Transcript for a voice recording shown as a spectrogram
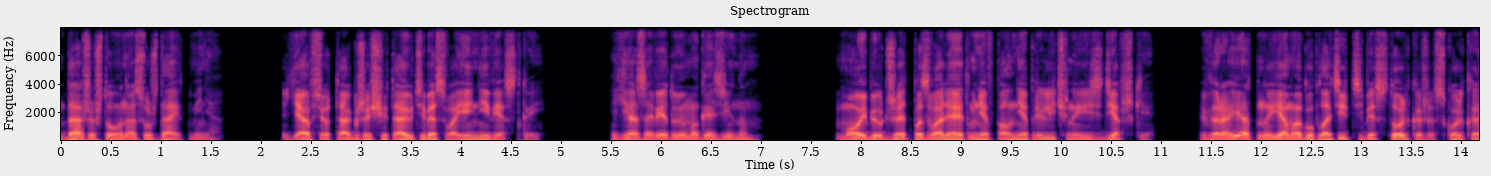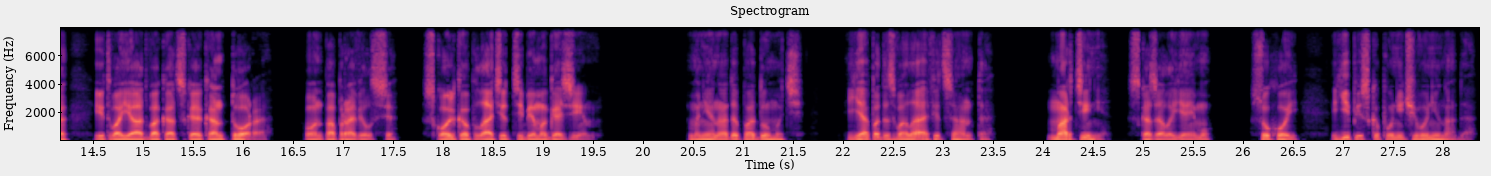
Даже что он осуждает меня. «Я все так же считаю тебя своей невесткой». «Я заведую магазином?» «Мой бюджет позволяет мне вполне приличные издержки. Вероятно, я могу платить тебе столько же, сколько и твоя адвокатская контора». Он поправился. Сколько платит тебе магазин?» «Мне надо подумать». Я подозвала официанта. «Мартини», — сказала я ему. «Сухой, епископу ничего не надо».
